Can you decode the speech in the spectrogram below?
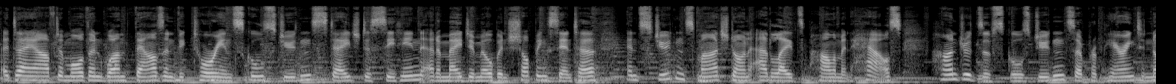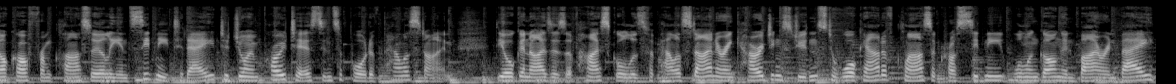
A day after more than 1,000 Victorian school students staged a sit in at a major Melbourne shopping centre and students marched on Adelaide's Parliament House, hundreds of school students are preparing to knock off from class early in Sydney today to join protests in support of Palestine. The organisers of High Schoolers for Palestine are encouraging students to walk out of class across Sydney, Wollongong, and Byron Bay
